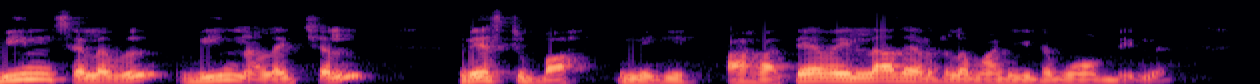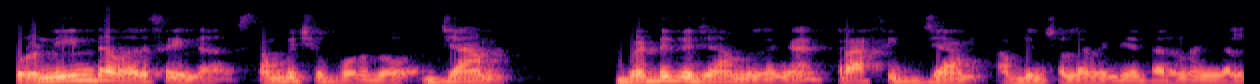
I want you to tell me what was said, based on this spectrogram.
வீண் செலவு வீண் அலைச்சல் வேஸ்ட்டுப்பா இன்னைக்கு. ஆகா தேவையில்லாத இடத்துல மாட்டிக்கிட்டோமோ அப்படின்னு ஒரு நீண்ட வரிசையில் ஸ்தம்பிச்சு போறதோ ஜாம் பிரெட்டுக்கு ஜாம் இல்லைங்க டிராஃபிக் ஜாம் அப்படின்னு சொல்ல வேண்டிய தருணங்கள்.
